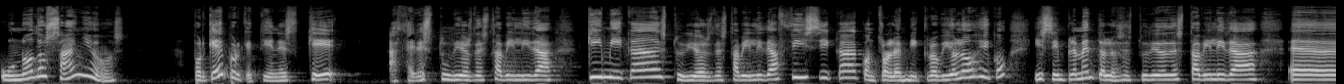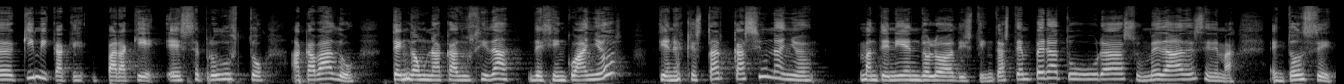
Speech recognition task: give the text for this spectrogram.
uno o dos años. ¿Por qué? Porque tienes que hacer estudios de estabilidad química, estudios de estabilidad física, controles microbiológicos y simplemente los estudios de estabilidad eh, química que, para que ese producto acabado tenga una caducidad de cinco años, tienes que estar casi un año manteniéndolo a distintas temperaturas, humedades y demás. Entonces,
